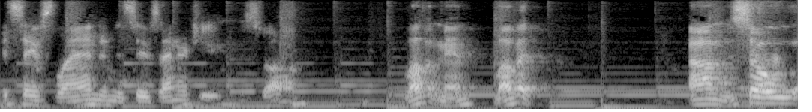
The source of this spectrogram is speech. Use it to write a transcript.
it saves land and it saves energy as well. Love it, man. Love it. Um, so,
